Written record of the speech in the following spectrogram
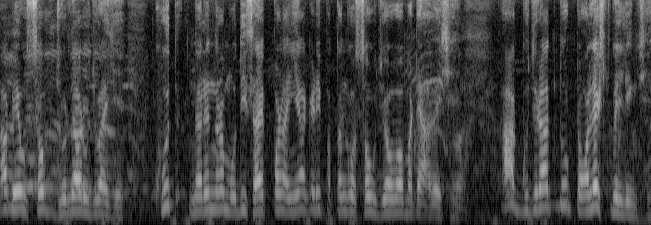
આ બે ઉત્સવ જોરદાર ઉજવાય છે. ખુદ નરેન્દ્ર મોદી સાહેબ પણ અહીંયા આગળ પતંગોત્સવ ઉજવવા માટે આવે છે. આ ગુજરાતનું ટોલેસ્ટ બિલ્ડિંગ છે.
